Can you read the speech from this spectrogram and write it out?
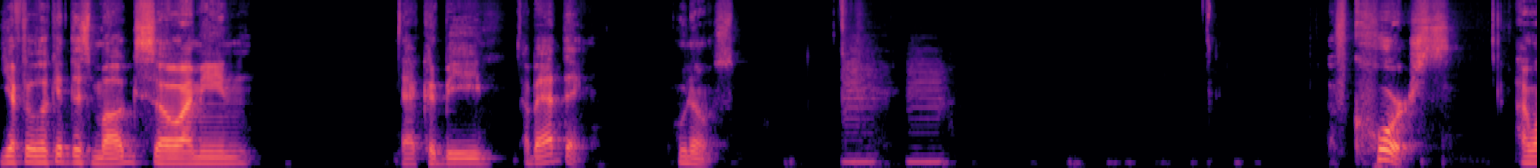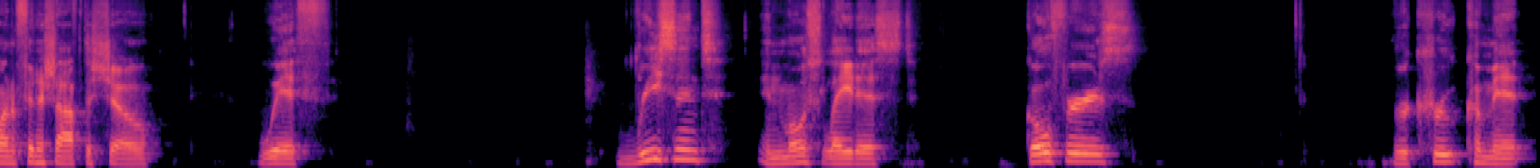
you have to look at this mug. So, I mean, that could be a bad thing. Who knows? Of course, I want to finish off the show with recent and most latest Gophers recruit commit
